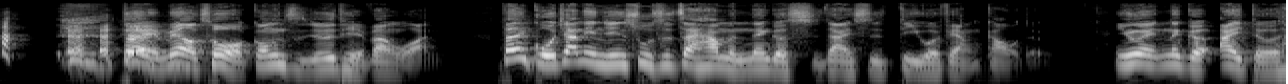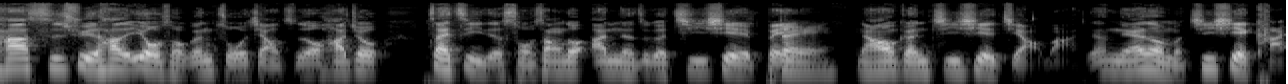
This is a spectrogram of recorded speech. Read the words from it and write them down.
对，没有错，公职就是铁饭碗。但是国家炼金术师在他们那个时代是地位非常高的，因为那个艾德他失去了他的右手跟左脚之后，他就在自己的手上都安了这个机械背，然后跟机械脚嘛，人家叫什么机械铠。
